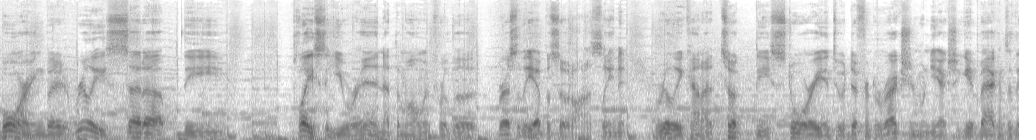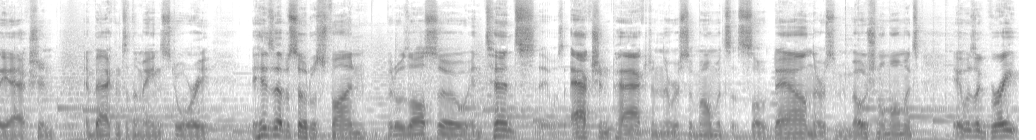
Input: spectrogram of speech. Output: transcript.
boring, but it really set up the place that you were in at the moment for the rest of the episode, honestly. And it really kind of took the story into a different direction when you actually get back into the action and back into the main story his episode was fun, but it was also intense, it was action packed, and there were some moments that slowed down, there were some emotional moments. It was a great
